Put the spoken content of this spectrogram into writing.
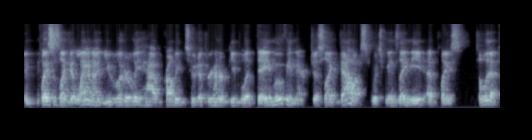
in places like Atlanta, you literally have probably two to 300 people a day moving there, just like Dallas, which means they need a place to live.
